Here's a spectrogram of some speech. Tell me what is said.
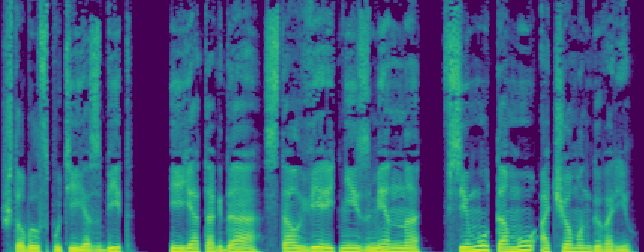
что был с пути я сбит, и я тогда стал верить неизменно всему тому, о чем он говорил.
